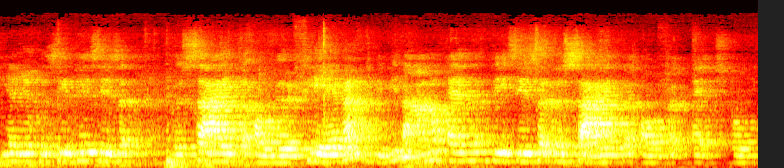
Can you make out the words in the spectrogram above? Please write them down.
Here you can see this is the site of the Fiera di Milano and this is the site of Expo.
